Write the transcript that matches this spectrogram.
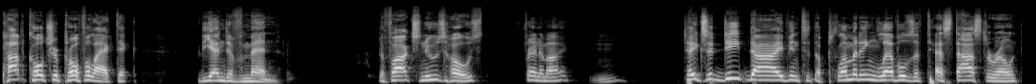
pop culture prophylactic, The End of Men. The Fox News host, friend of mine, mm-hmm. takes a deep dive into the plummeting levels of testosterone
